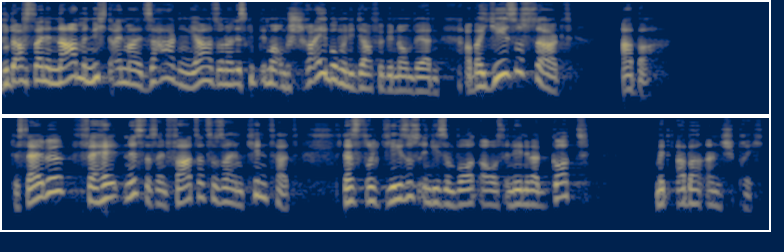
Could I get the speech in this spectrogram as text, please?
du darfst seinen Namen nicht einmal sagen, ja, sondern es gibt immer Umschreibungen, die dafür genommen werden. Aber Jesus sagt, aber. Dasselbe Verhältnis, das ein Vater zu seinem Kind hat, das drückt Jesus in diesem Wort aus, indem er Gott mit aber anspricht.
